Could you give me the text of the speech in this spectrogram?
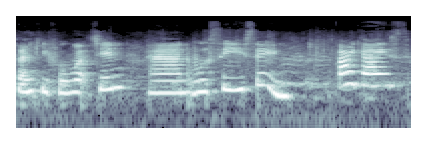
Thank you for watching and we'll see you soon. Bye guys.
